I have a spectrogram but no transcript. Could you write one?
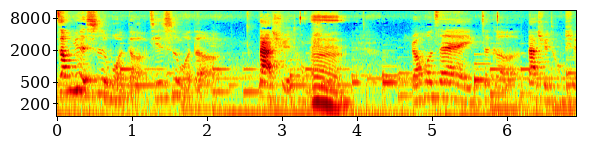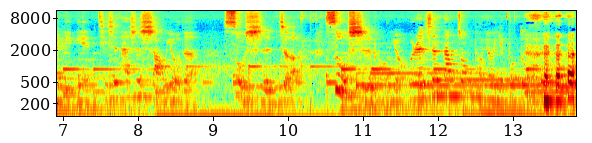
张悦是我的，其实是我的大学同学。嗯。然后在这个大学同学里面，其实他是少有的素食者、素食朋友。我人生当中朋友也不多。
